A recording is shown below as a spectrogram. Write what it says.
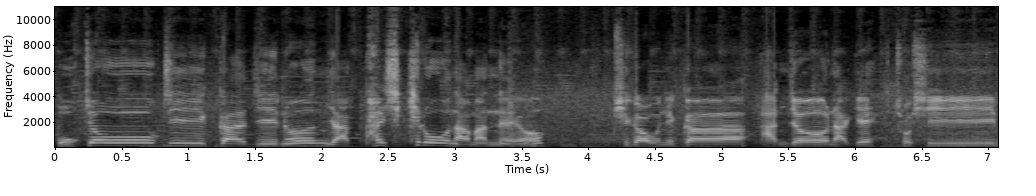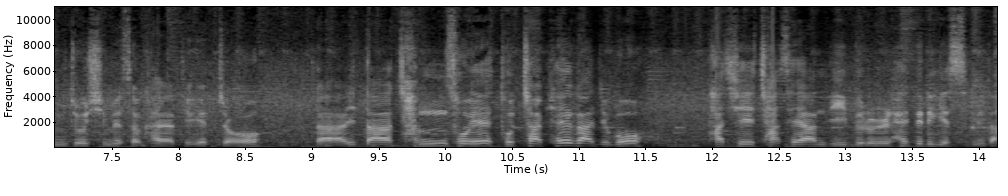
목적지까지는 약 80km 남았네요. 비가 오니까 안전하게 조심조심해서 가야 되겠죠. 자, 이따 장소에 도착해가지고 다시 자세한 리뷰를 해드리겠습니다.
